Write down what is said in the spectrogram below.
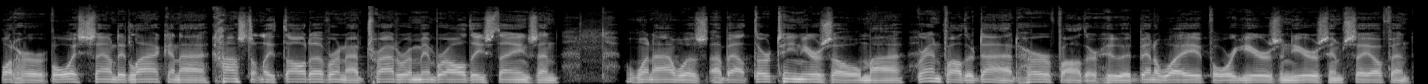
what her voice sounded like. And I constantly thought of her and I'd try to remember all these things. And when I was about 13 years old, my grandfather died, her father, who had been away for years and years himself. And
